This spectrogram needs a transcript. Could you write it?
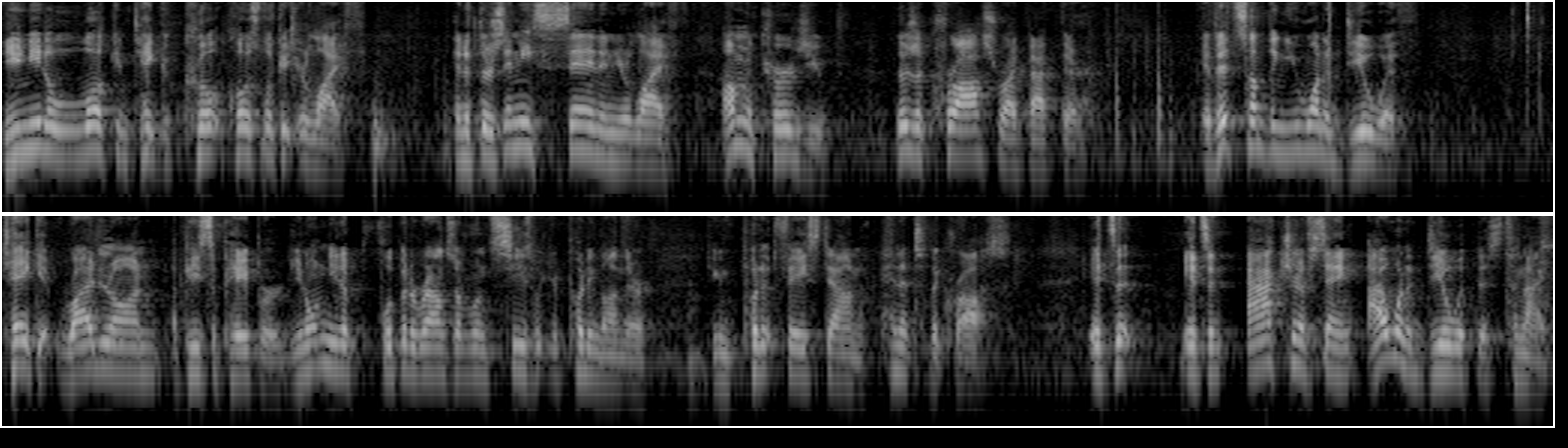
You need to look and take a close look at your life. And if there's any sin in your life, I'm going to encourage you. There's a cross right back there. If it's something you want to deal with, take it, write it on a piece of paper. You don't need to flip it around so everyone sees what you're putting on there. You can put it face down and pin it to the cross. It's, a, it's an action of saying, I want to deal with this tonight.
